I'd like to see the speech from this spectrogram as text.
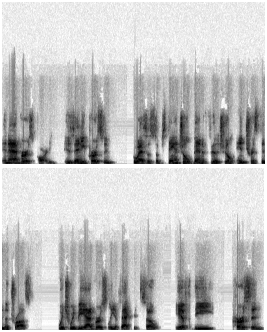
An adverse party is any person who has a substantial beneficial interest in the trust, which would be adversely affected. So if the person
